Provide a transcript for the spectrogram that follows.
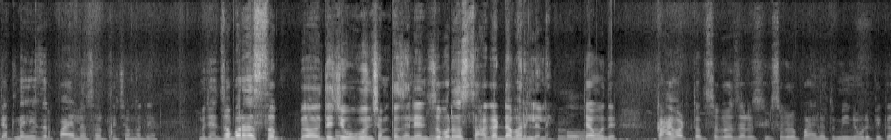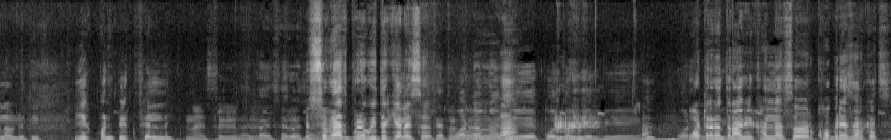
त्यातलं हे जर पाहिलं सर त्याच्यामध्ये म्हणजे जबरदस्त अं, त्याची उगवण क्षमता झाली आणि जबरदस्त हा गड्डा भरलेला आहे हो. त्यामध्ये. काय वाटतं? सगळं जर सगळं पाहिलं तुम्ही एवढी पिकं लावली होती एक पण पीक फेल नाही. नाही सगळे काय सगळं हे सगळाच प्रयोग इथं केलाय सर. त्यात वाटाणा? बी आहे कोथिंबीर बी आहे. वाटाणा तर आम्ही खाल्ला सर खोबऱ्यासारखंच.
